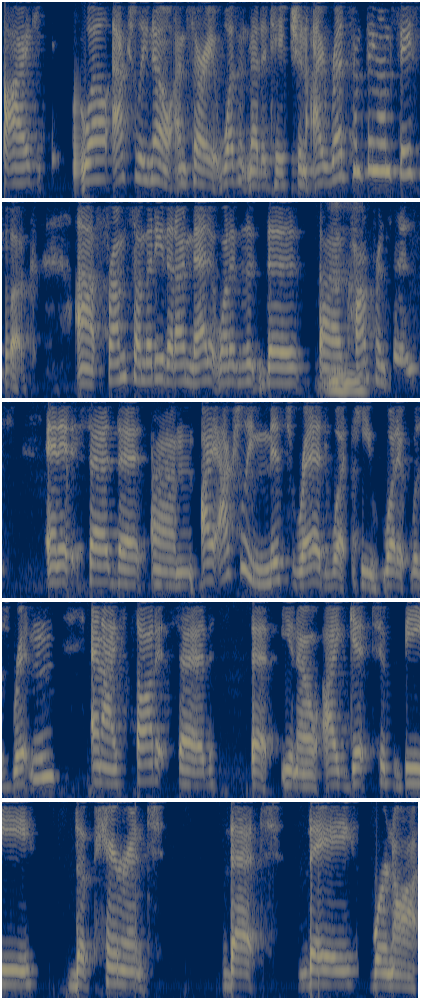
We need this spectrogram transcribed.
I, well, actually, no, I'm sorry. It wasn't meditation. I read something on Facebook uh, from somebody that I met at one of the, the uh, mm-hmm. conferences and it said that um, I actually misread what he what it was written, and I thought it said that you know I get to be the parent that they were not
